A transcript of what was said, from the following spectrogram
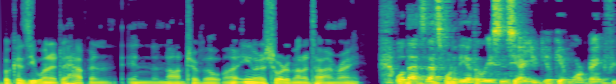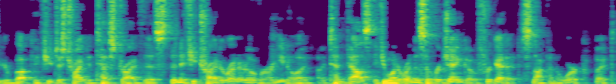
Because you want it to happen in a non-trivial, uh, you know, a short amount of time, right? Well, that's that's one of the other reasons. Yeah, you, will get more bang for your buck if you're just trying to test drive this than if you try to run it over, you know, a, a ten thousand. If you want to run this over Django, forget it; it's not going to work. But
